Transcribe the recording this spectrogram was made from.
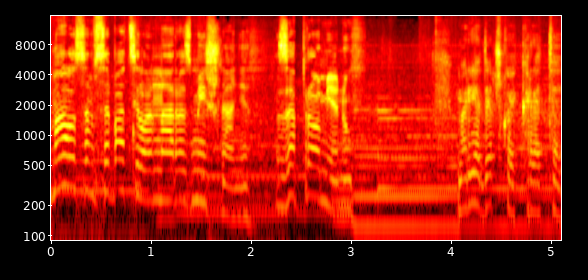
Malo sam se bacila na razmišljanje. Za promjenu. Marija, dečko je kreten.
